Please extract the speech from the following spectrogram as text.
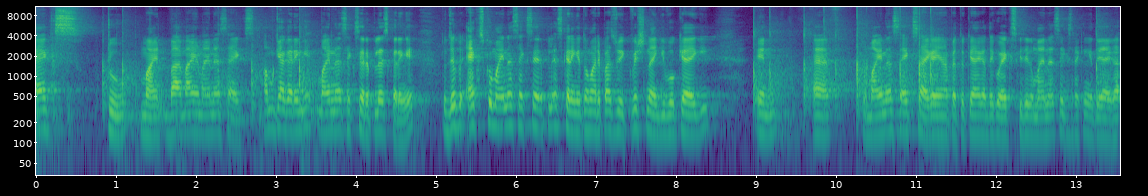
x to by by minus x हम क्या करेंगे? माइनस एक्स से रिप्लेस करेंगे। तो जब एक्स को माइनस एक्स से रिप्लेस करेंगे तो हमारे पास जो इक्वेशन आएगी, वो क्या आएगी? इन एफ़ तो माइनस एक्स आएगा यहाँ पे तो क्या आएगा? देखो एक्स की जगह माइनस एक्स रखेंगे तो आएगा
